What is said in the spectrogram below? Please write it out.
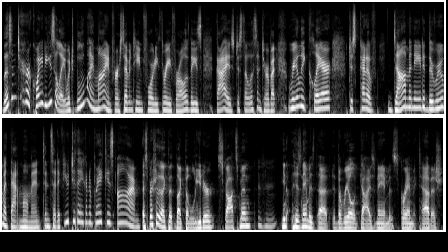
listen to her quite easily, which blew my mind for 1743 for all of these guys just to listen to her. But really, Claire just kind of dominated the room at that moment and said, If you do that, you're going to break his arm. especially like the like the leader scotsman Mm-hmm. you know his name is uh, the real guy's name is graham mctavish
